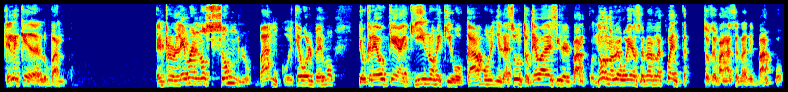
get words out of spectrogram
¿Qué le queda a los bancos? El problema no son los bancos, es que volvemos, yo creo que aquí nos equivocamos en el asunto. ¿Qué va a decir el banco? No, no le voy a cerrar la cuenta. Entonces van a cerrar el banco.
